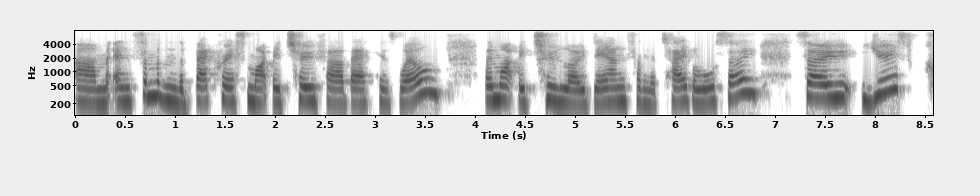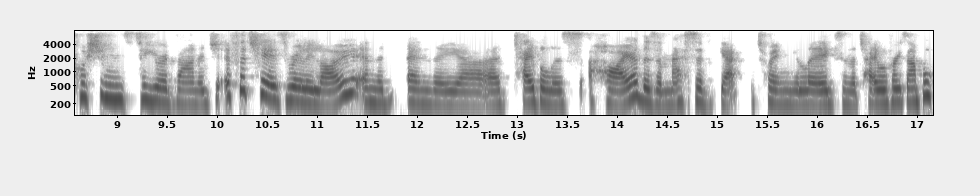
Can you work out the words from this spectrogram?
Um, and some of them, the backrest might be too far back as well. They might be too low down from the table also. So use cushions to your advantage. If the chair is really low and the, and the uh, table is higher, there's a massive gap between your legs and the table, for example,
